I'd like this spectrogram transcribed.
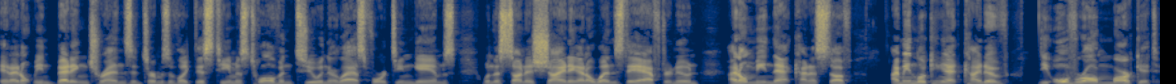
And I don't mean betting trends in terms of like this team is 12 and 2 in their last 14 games when the sun is shining on a Wednesday afternoon. I don't mean that kind of stuff. I mean looking at kind of the overall market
